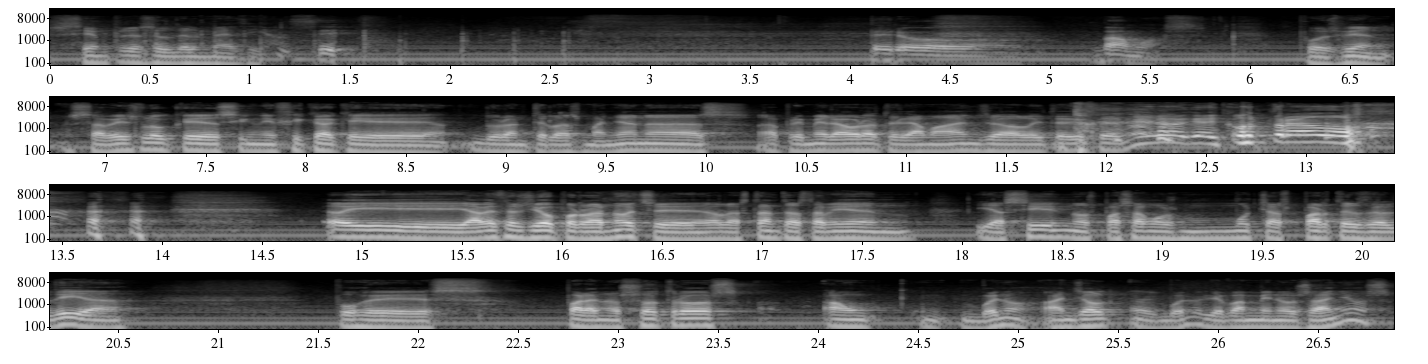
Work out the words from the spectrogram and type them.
Siempre es el del medio. sí pero vamos Pues bien, ¿sabéis lo que significa que durante las mañanas a primera hora te llama Ángel y te dice, mira que he encontrado? y a veces yo por la noche, a las tantas también, y así nos pasamos muchas partes del día. Pues para nosotros, aunque, bueno, Ángel eh, bueno, lleva menos años,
